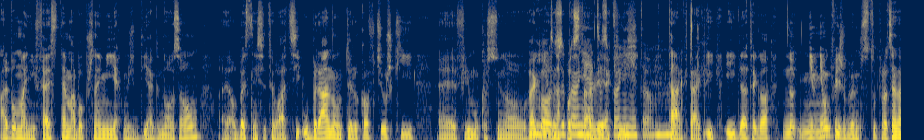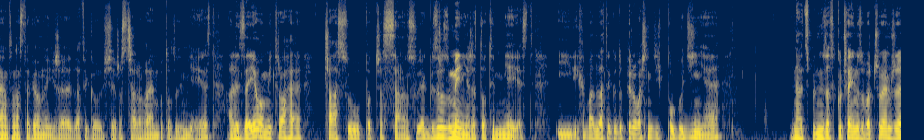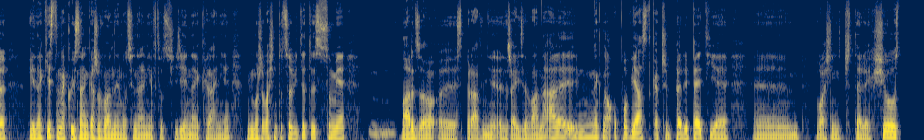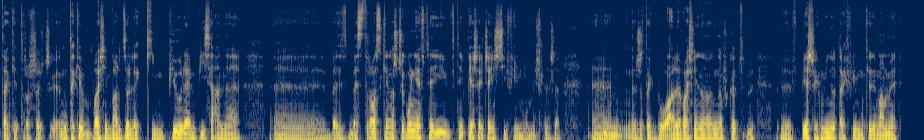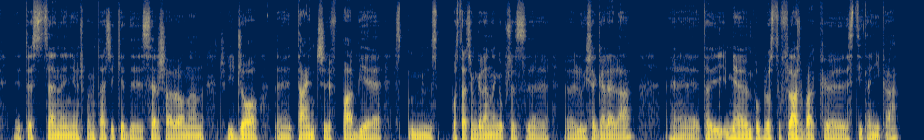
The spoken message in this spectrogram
albo manifestem, albo przynajmniej jakąś diagnozą e, obecnej sytuacji, ubraną tylko w ciuszki e, filmu kostiumowego nie, na podstawie jakiejś... Mhm. Tak, tak. I, i dlatego, no nie, nie mogę powiedzieć, że byłem w 100% na to nastawiony i że dlatego się rozczarowałem, bo to tym nie jest, ale zajęło mi trochę czasu podczas seansu jakby zrozumienie, że to tym nie jest. I chyba dlatego dopiero właśnie gdzieś po godzinie, nawet z pewnym zaskoczeniem, zobaczyłem, że jednak jestem jakoś zaangażowany emocjonalnie w to, co się dzieje na ekranie, mimo że właśnie to, co widzę, to jest w sumie bardzo y, sprawnie zrealizowana, ale jednak no, opowiastka, czy perypetie y, właśnie czterech sióstr, takie troszeczkę, no takie właśnie bardzo lekkim piórem pisane, bez, beztroskie, no szczególnie w tej, w tej pierwszej części filmu myślę, że, że tak było, ale właśnie no, na przykład w pierwszych minutach filmu, kiedy mamy te sceny, nie wiem czy pamiętacie, kiedy Saoirse Ronan, czyli Joe e, tańczy w pubie z, z postacią granego przez e, Luisa Garela, to miałem po prostu flashback z Titanica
